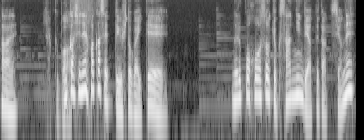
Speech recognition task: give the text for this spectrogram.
はい。100%昔ね、博士っていう人がいて、ヌルポ放送局3人でやってたんですよね。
